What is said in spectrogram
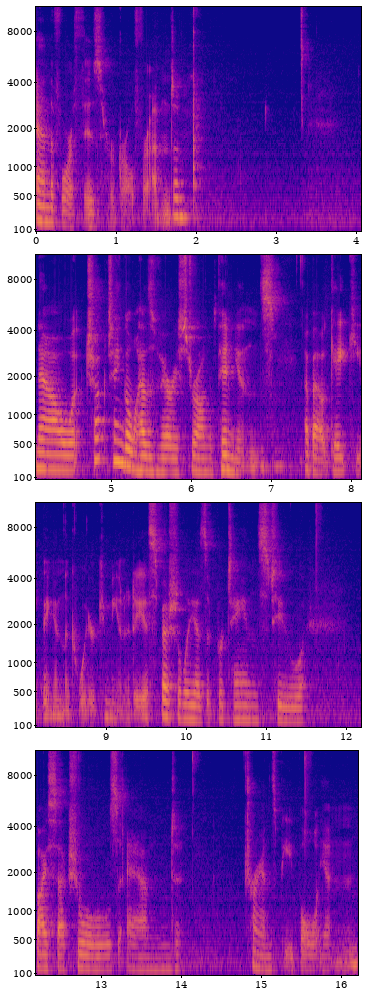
and the fourth is her girlfriend. Now, Chuck Tingle has very strong opinions about gatekeeping in the queer community, especially as it pertains to bisexuals and trans people in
